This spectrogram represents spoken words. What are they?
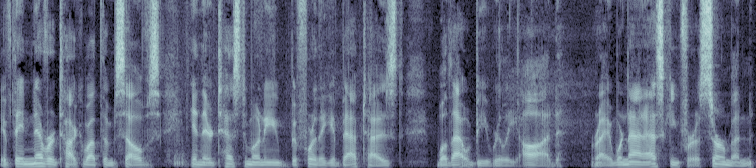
if they never talk about themselves in their testimony before they get baptized, well, that would be really odd. Right? We're not asking for a sermon.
